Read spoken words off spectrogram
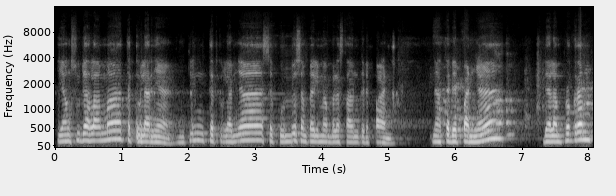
yang sudah lama tertularnya, mungkin tertularnya 10 sampai 15 tahun ke depan. Nah, ke depannya dalam program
